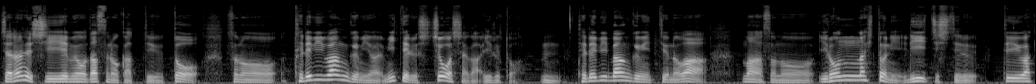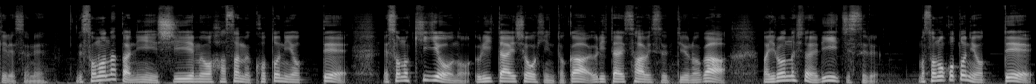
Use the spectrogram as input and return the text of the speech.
じゃあなんで CM を出すのかっていうと、そのテレビ番組は見てる視聴者がいると。うん。テレビ番組っていうのは、まあそのいろんな人にリーチしてるっていうわけですよね。で、その中に CM を挟むことによって、その企業の売りたい商品とか売りたいサービスっていうのが、まあ、いろんな人にリーチする。まあ、そのことによって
